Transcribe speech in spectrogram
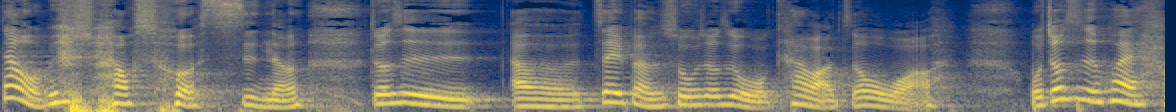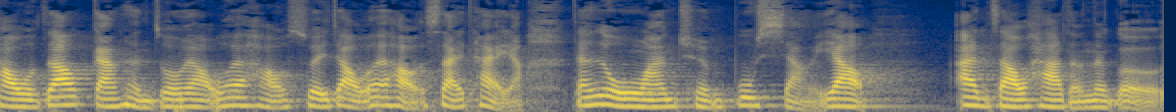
但我必须要说是呢，就是呃，这本书就是我看完之后我，我我就是会好，我知道肝很重要，我会好好睡觉，我会好好晒太阳，但是我完全不想要按照他的那个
